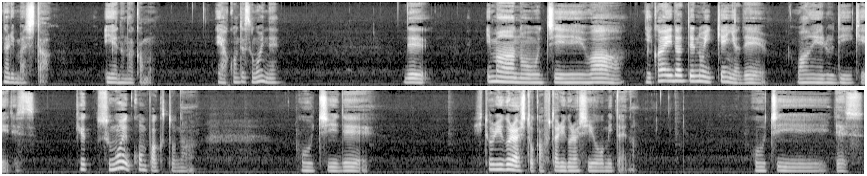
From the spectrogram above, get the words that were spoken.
なりました。家の中も。エアコンってすごいね。で今のお家は2階建ての一軒家で 1LDK です。結構すごいコンパクトなお家で一人暮らしとか二人暮らし用みたいなお家です。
